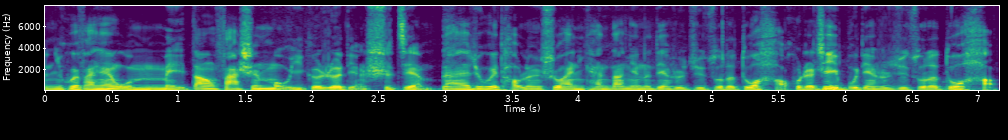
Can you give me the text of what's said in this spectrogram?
你会发现我们每当发生某一个热点事件，大家就会讨论说，啊，你看当年的电视剧做的多好，或者这一部电视剧做的多好，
